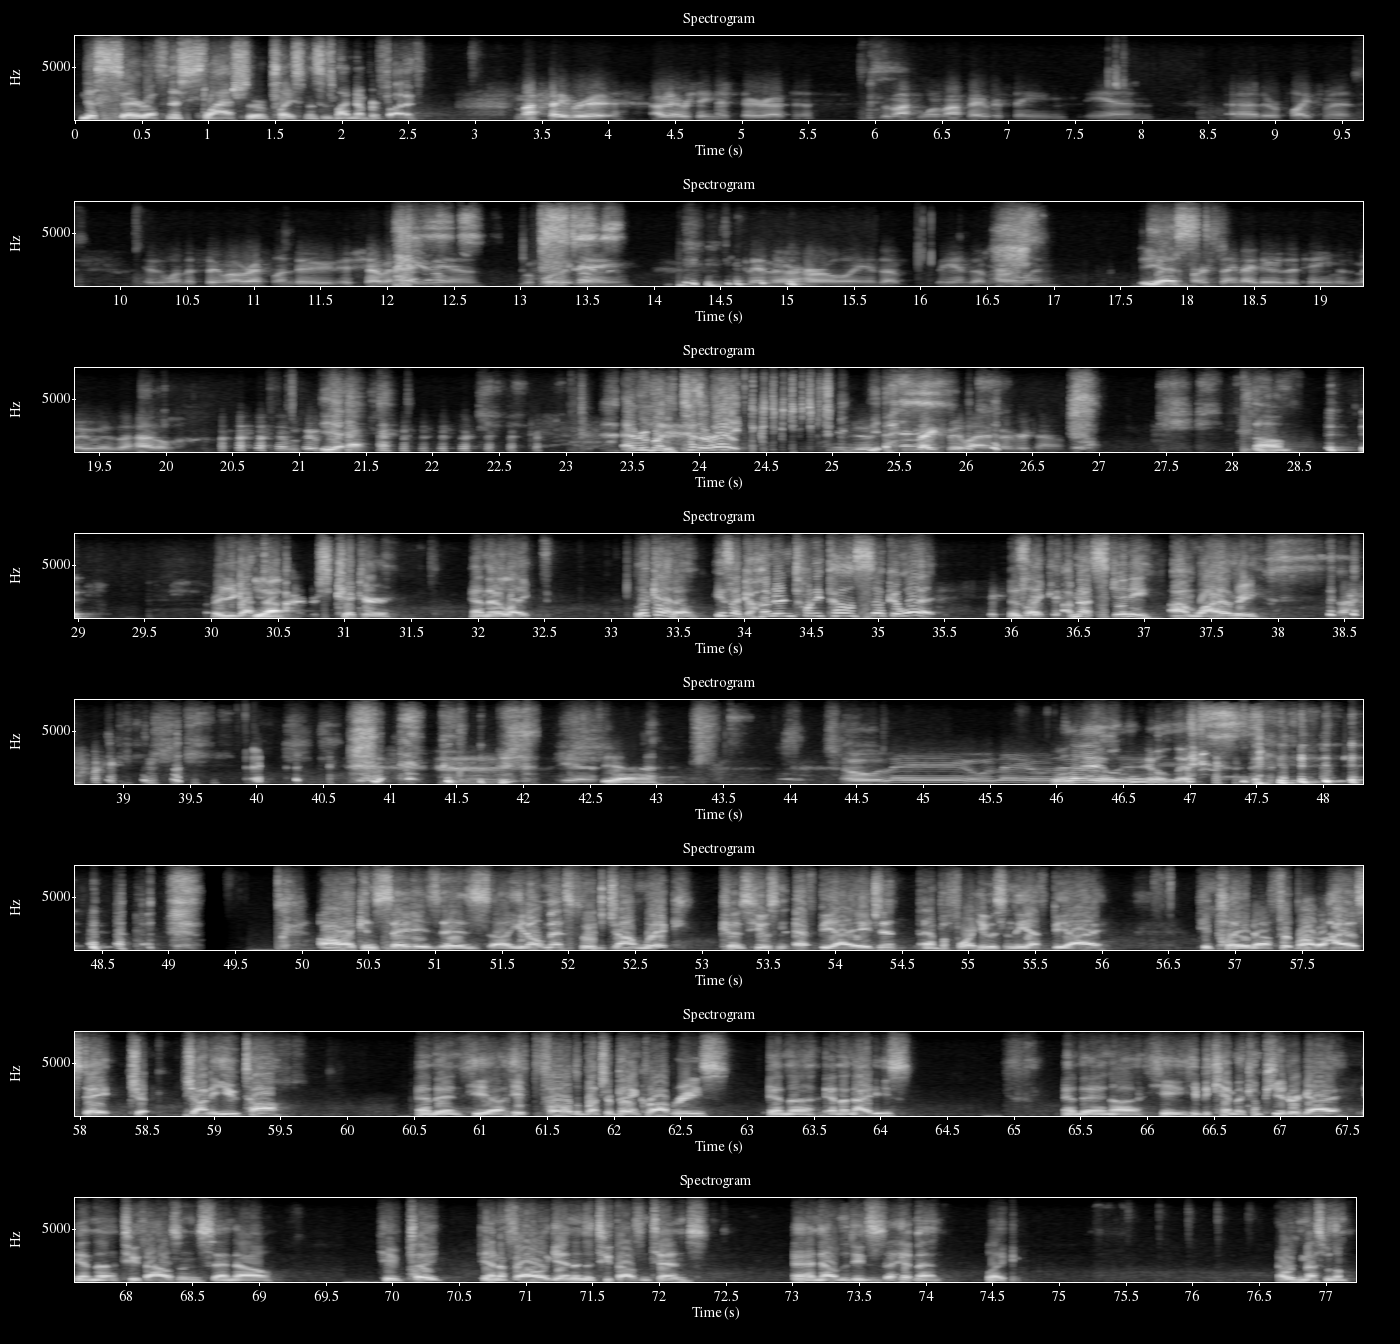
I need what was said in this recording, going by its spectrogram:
Necessary Roughness slash The Replacements is my number five. My favorite, I've never seen Necessary Roughness, but my, one of my favorite scenes in uh, The Replacements is when the sumo wrestling dude is shoving eggs in before the game. and then the hurl, he ends up, he ends up hurling. Yes. First thing they do as a team is move as a huddle. Yeah. Everybody to the right. It just makes me laugh every time. Um, or you got Yeah. the Irish kicker, and they're like, "Look at him. He's like 120 pounds soaking wet." It's like, "I'm not skinny. I'm wiry." yeah. Yeah. Ole, ole, ole, Ole, ole, ole. All I can say is, is uh, you don't mess with John Wick because he was an FBI agent, and before he was in the FBI, he played uh, football at Ohio State, J- Johnny Utah, and then he uh, he followed a bunch of bank robberies in the in the 90s, and then uh, he he became a computer guy in the 2000s, and now he played NFL again in the 2010s, and now the dude's a hitman. Like, I wouldn't mess with him.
